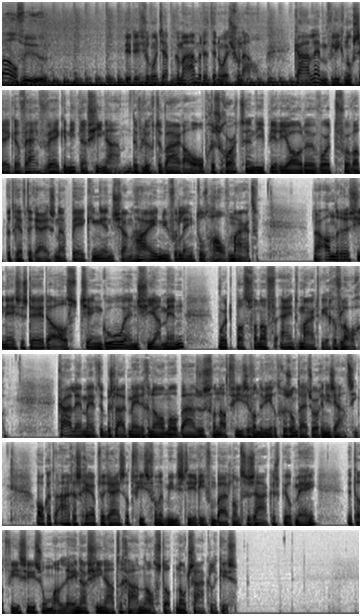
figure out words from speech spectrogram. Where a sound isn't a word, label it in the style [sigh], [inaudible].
12 uur. Dit is Jeroen Tjepkema met het NOS Journaal. KLM vliegt nog zeker vijf weken niet naar China. De vluchten waren al opgeschort en die periode wordt voor wat betreft de reizen naar Peking en Shanghai nu verlengd tot half maart. Naar andere Chinese steden als Chengdu en Xiamen wordt pas vanaf eind maart weer gevlogen. KLM heeft het besluit medegenomen op basis van adviezen van de Wereldgezondheidsorganisatie. Ook het aangescherpte reisadvies van het ministerie van Buitenlandse Zaken speelt mee. Het advies is om alleen naar China te gaan als dat noodzakelijk is.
